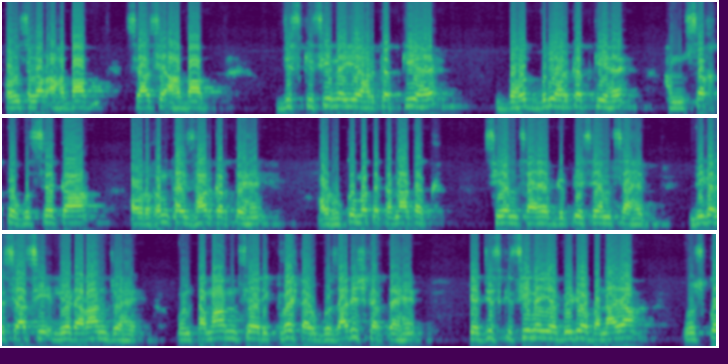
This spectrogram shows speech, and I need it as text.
کونسلر احباب، سیاسی احباب، جس کسی نے یہ حرکت کی ہے، بہت بری حرکت کی ہے، ہم سخت غصے کا اور غم کا اظہار کرتے ہیں۔ اور حکومت کرناٹک، سی ایم صاحب، ڈپٹی سی ایم صاحب دیگر سیاسی لیڈران جو ہیں، ان تمام سے ریکویسٹ اور گزارش کرتے ہیں کہ جس کسی نے یہ ویڈیو بنایا، اس کو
